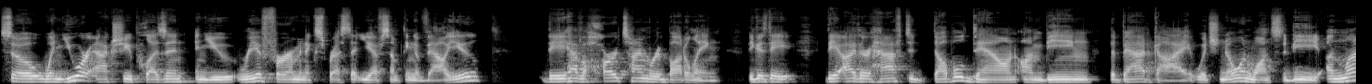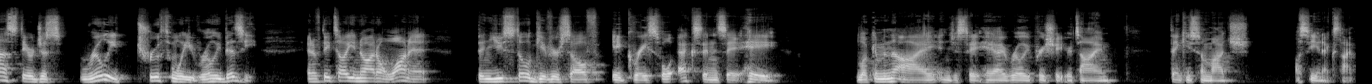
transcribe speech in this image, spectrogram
So when you are actually pleasant and you reaffirm and express that you have something of value, they have a hard time rebuttaling because they they either have to double down on being the bad guy, which no one wants to be, unless they're just really truthfully really busy. And if they tell you no, I don't want it, then you still give yourself a graceful exit and say, hey, look them in the eye and just say, Hey, I really appreciate your time. Thank you so much. I'll see you next time.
